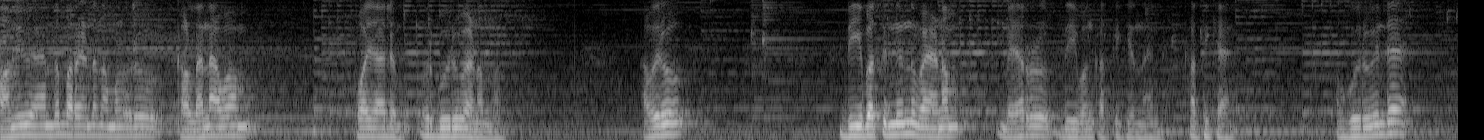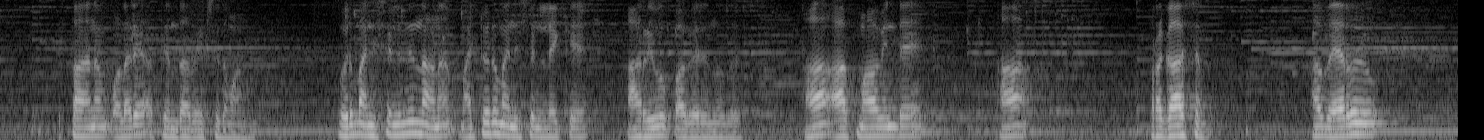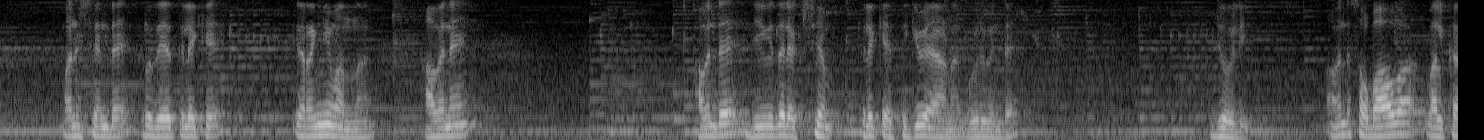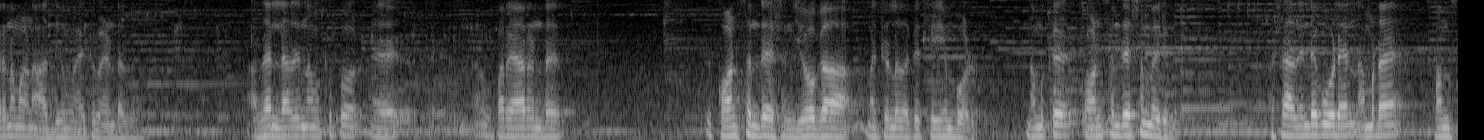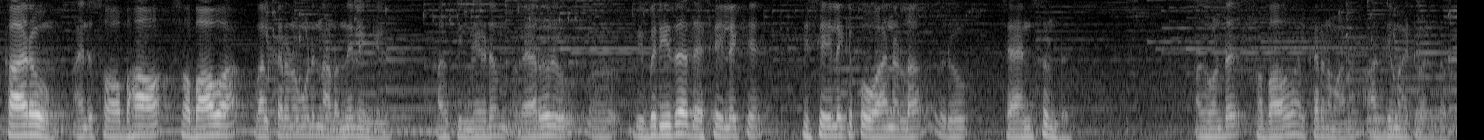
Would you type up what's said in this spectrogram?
സ്വാമി വിവേകാനന്ദം പറയേണ്ടത് നമ്മളൊരു കള്ളനാവാൻ പോയാലും ഒരു ഗുരു വേണമെന്ന് ഒരു ദീപത്തിൽ നിന്ന് വേണം വേറൊരു ദീപം കത്തിക്കുന്നതിന് കത്തിക്കാൻ. ഗുരുവിന്റെ സ്ഥാനം വളരെ അത്യന്താപേക്ഷിതമാണ്. ഒരു മനുഷ്യനിൽ നിന്നാണ് മറ്റൊരു മനുഷ്യനിലേക്ക് അറിവ് പകരുന്നത്. ആ ആത്മാവിന്റെ ആ പ്രകാശം ആ വേറൊരു മനുഷ്യന്റെ ഹൃദയത്തിലേക്ക് ഇറങ്ങി വന്ന് അവനെ അവന്റെ ജീവിത ലക്ഷ്യത്തിലേക്ക് എത്തിക്കുകയാണ് ഗുരുവിന്റെ ജോലി. അവന്റെ സ്വഭാവവൽക്കരണമാണ് ആദ്യമായിട്ട് വേണ്ടത്. അതല്ലാതെ നമുക്കിപ്പോൾ പറയാറുണ്ട് കോൺസെൻട്രേഷൻ യോഗ മറ്റുള്ളതൊക്കെ ചെയ്യുമ്പോൾ നമുക്ക് കോൺസെൻട്രേഷൻ വരും. പക്ഷേ അതിന്റെ കൂടെ നമ്മുടെ സംസ്കാരവും അതിന്റെ സ്വഭാവ സ്വഭാവവൽക്കരണവും കൂടി നടന്നില്ലെങ്കിൽ അത് പിന്നീടും വേറൊരു വിപരീത ദശയിലേക്ക് ദിശയിലേക്ക് പോകാനുള്ള ഒരു ചാൻസ് ഉണ്ട് അതുകൊണ്ട് സ്വഭാവവൽക്കരണമാണ് ആദ്യമായിട്ട് വേണ്ടത്.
